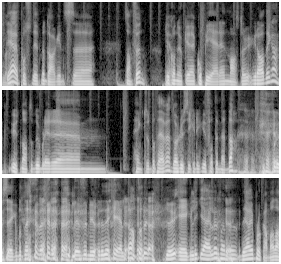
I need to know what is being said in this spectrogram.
Nei. Det er jo positivt med dagens uh, samfunn. Du Ja. kan jo ikke kopiere en mastergrad engang uten at du blir eh, hengt ut på TV. Da har du sikkert ikke fått det med deg. For du ser ikke på TV eller leser nyheter i det hele tatt. Og det gjør jo egentlig ikke jeg heller, men det, har jeg plukka meg, da.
